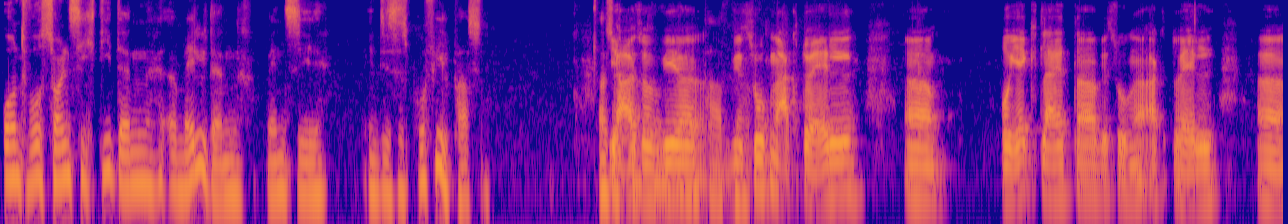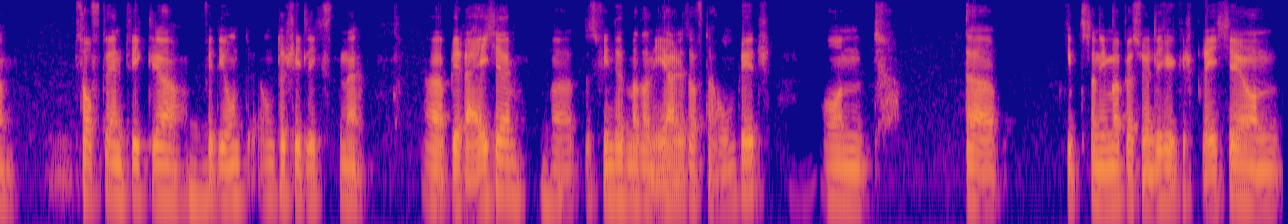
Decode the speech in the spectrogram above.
und wo sollen sich die denn äh, melden, wenn sie in dieses Profil passen? Also ja, also wir, wir suchen aktuell äh, Projektleiter, wir suchen aktuell äh, Softwareentwickler mhm. für die un unterschiedlichsten äh, Bereiche. Mhm. Äh, das findet man dann eher alles auf der Homepage. Und da gibt es dann immer persönliche Gespräche und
